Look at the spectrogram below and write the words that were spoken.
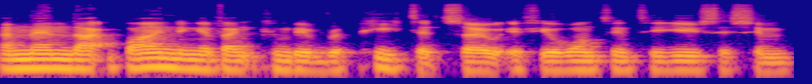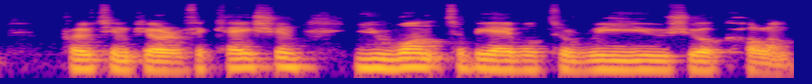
and then that binding event can be repeated. So if you're wanting to use this in protein purification, you want to be able to reuse your column.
